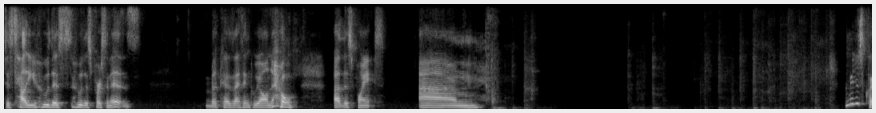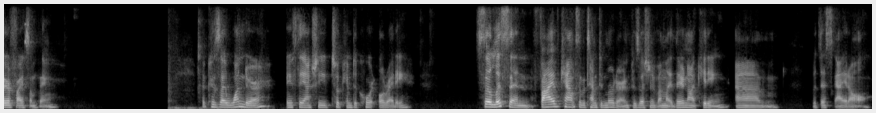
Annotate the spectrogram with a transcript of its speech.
just tell you who this who this person is, because I think we all know at this point. Um, let me just clarify something, because I wonder if they actually took him to court already. So listen, five counts of attempted murder and possession of unlike they're not kidding um, with this guy at all.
